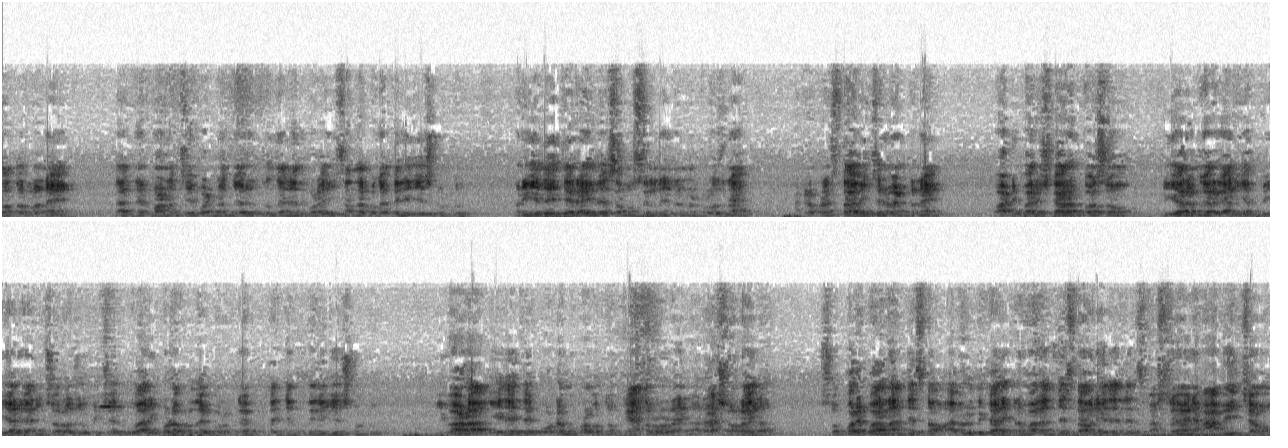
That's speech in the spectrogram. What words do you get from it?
తొందరలోనే దాని నిర్మాణం చేపట్టడం జరుగుతుంది అనేది కూడా ఈ సందర్భంగా తెలియజేసుకుంటూ మరి ఏదైతే రైల్వే సమస్యల్ని నిన్న రోజున అక్కడ ప్రస్తావించిన వెంటనే వాటి పరిష్కారం కోసం డిఆర్ఎం గారు కానీ ఎంపీ గారు కానీ చొరవ చూపించారు. వారికి కూడా హృదయపూర్వకంగా కృతజ్ఞతలు తెలియజేసుకుంటూ ఇవాళ ఏదైతే కూటమి ప్రభుత్వం కేంద్రంలోనైనా రాష్ట్రంలో అయినా సుపరిపాలన అందిస్తాం అభివృద్ధి కార్యక్రమాలు అందిస్తామని ఏదైతే స్పష్టమైన హామీ ఇచ్చామో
